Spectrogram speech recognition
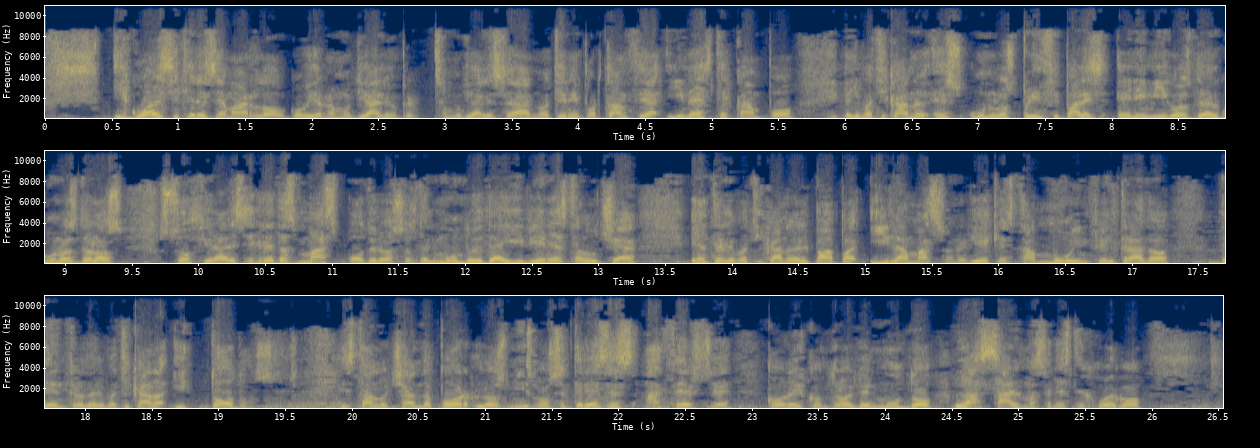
Igual si quieres llamarlo gobierno mundial o empresa mundial, sea, no tiene importancia. Y en este campo, el Vaticano es uno de los principales enemigos de algunos de los sociedades secretas más poderosos del mundo y de ahí viene esta lucha entre el Vaticano, el Papa y la masonería que está muy infiltrado dentro del Vaticano y todos están luchando por los mismos intereses, hacerse con el control del mundo, las almas en este juego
